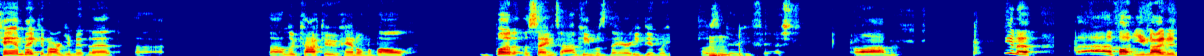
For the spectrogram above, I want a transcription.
can make an argument that uh, uh, Lukaku handled the ball, but at the same time, he was there. He did what he was supposed Mhm. to do. He finished. Um, you know, I thought United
